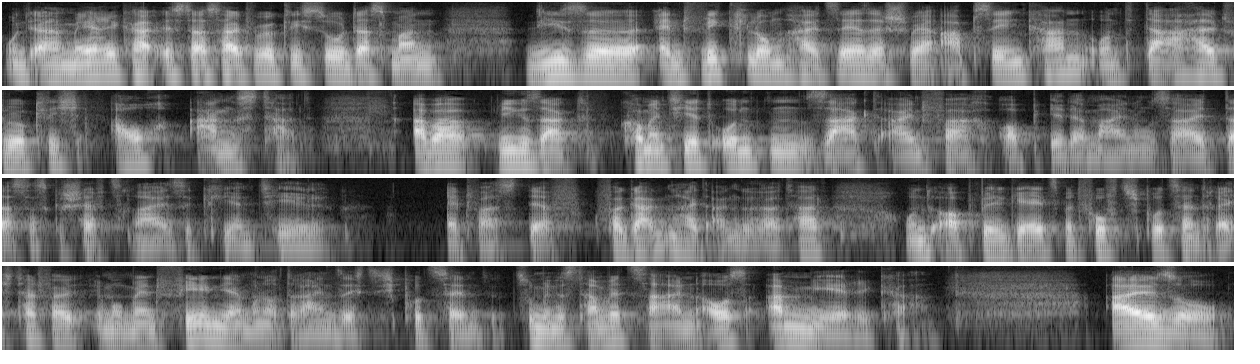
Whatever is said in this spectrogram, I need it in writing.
Und in Amerika ist das halt wirklich so, dass man diese Entwicklung halt sehr, sehr schwer absehen kann und da halt wirklich auch Angst hat. Aber wie gesagt, kommentiert unten, sagt einfach, ob ihr der Meinung seid, dass das Geschäftsreiseklientel etwas der Vergangenheit angehört hat und ob Bill Gates mit 50 Prozent recht hat, weil im Moment fehlen ja immer noch 63 Prozent. Zumindest haben wir Zahlen aus Amerika. Also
